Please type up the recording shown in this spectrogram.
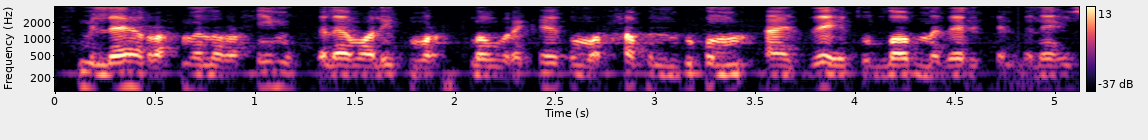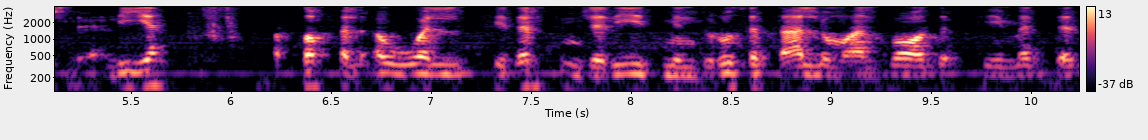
بسم الله الرحمن الرحيم السلام عليكم ورحمة الله وبركاته مرحبا بكم أعزائي طلاب مدارس المناهج الأهلية الصف الأول في درس جديد من دروس التعلم عن بعد في مادة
